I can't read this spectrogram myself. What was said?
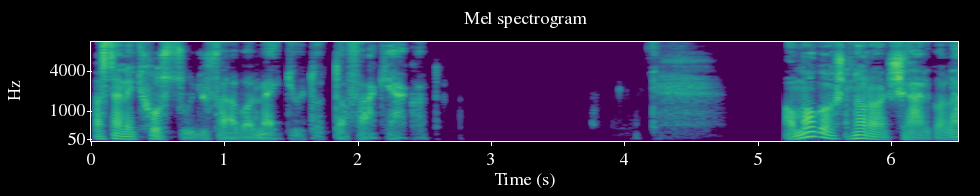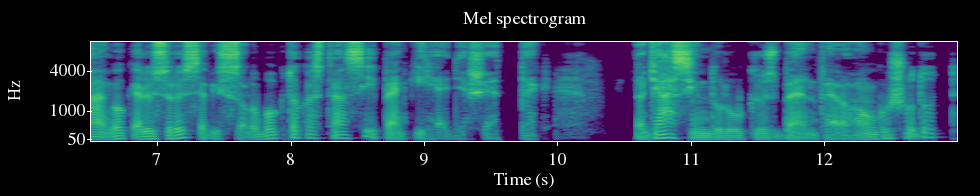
aztán egy hosszú gyufával meggyújtotta a fákjákat. A magas narancssárga lángok először össze-vissza aztán szépen kihegyesedtek. A gyászinduló közben felhangosodott,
